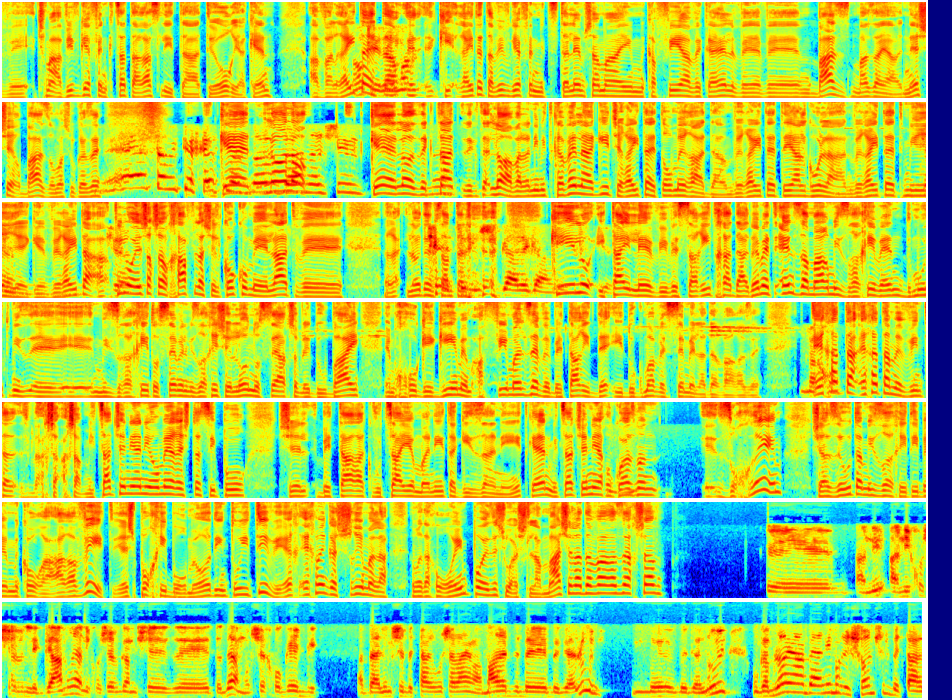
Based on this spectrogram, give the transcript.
ותשמע, אביב גפן קצת הרס לי את התיאוריה, כן? אבל ראית, אוקיי, את, למה? כי ראית את אביב גפן מצטלם שם עם כאפיה וכאלה, ובז, מה זה היה? נשר, בז או משהו כזה? אה, אתה מתייחס כן, לא, לא. כן, לא, זה קצת, זה קצת, לא, אבל אני מתכוון להגיד שראית את עומר אדם, וראית את אייל גולן, וראית את מירי כן. רגב, וראית, אפילו יש עכשיו חפלה של קוקו מאילת, ולא יודע אם כן, שמת לב. כאילו כן. איתי לוי ושרית חדד, באמת אין זמר מזרחי ואין דמות מז, אה, מזרחית או סמל מזרחי שלא נוסע עכשיו לדובאי, הם חוגגים, הם עפים על זה, וביתר היא, היא דוגמה וסמל לדבר הזה. נכון. איך אתה, איך אתה מבין את ה... עכשיו, עכשיו, מצד שני אני אומר, יש את הסיפור של ביתר, הקבוצה הימנית הגזענית, כן? מצד שני, אנחנו כל הזמן אה, זוכרים שהזהות המזרחית היא במקורה ערבית. יש פה חיבור מאוד אינטואיטיבי. איך, איך מגשרים על ה... זאת אומרת, אנחנו רואים פה איזושהי השלמה של הדבר הזה עכשיו? אה, אני, אני חושב לגמרי, אני חושב גם שזה, אתה יודע, משה חוגג, הבעלים של בית"ר ירושלים, אמר את זה בגלוי. בגלוי, הוא גם לא היה הבעלים הראשון של בית"ר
